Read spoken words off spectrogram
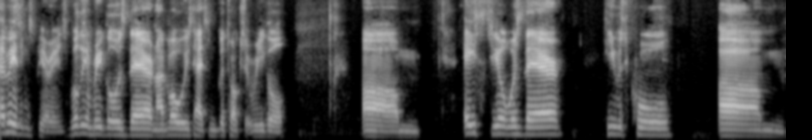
amazing experience. William Regal was there, and I've always had some good talks at Regal. Um, Ace Steel was there. He was cool. Um,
